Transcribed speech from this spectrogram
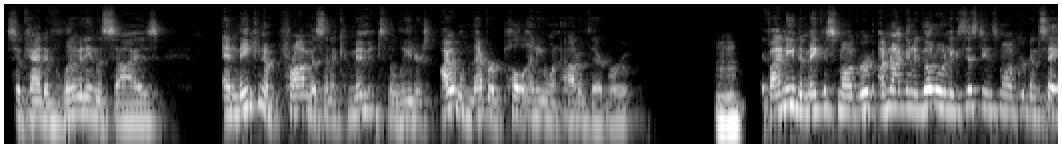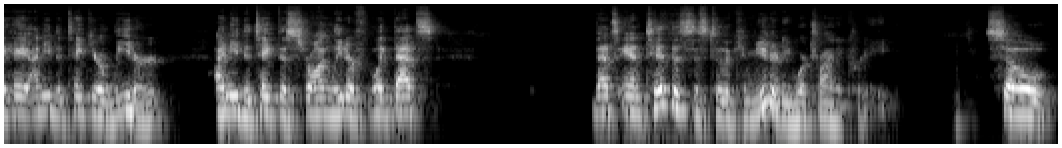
So kind of limiting the size and making a promise and a commitment to the leaders, I will never pull anyone out of their group. Mhm. If I need to make a small group, I'm not going to go to an existing small group and say, "Hey, I need to take your leader. I need to take this strong leader." Like that's that's antithesis to the community we're trying to create. So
